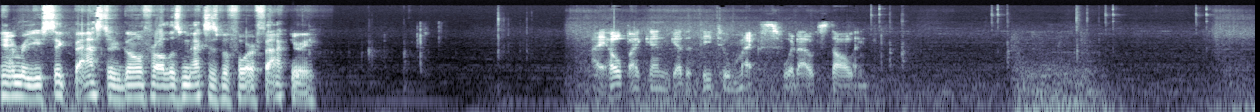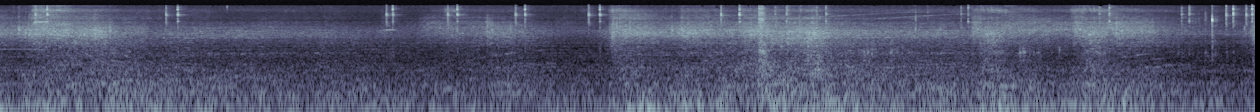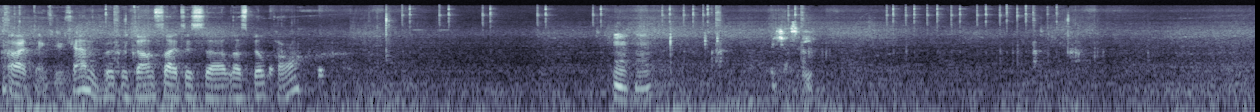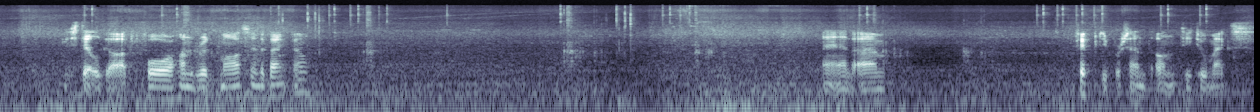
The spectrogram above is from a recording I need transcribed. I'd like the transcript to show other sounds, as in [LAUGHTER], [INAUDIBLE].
Hammer, you sick bastard, going for all those mexes before a factory. I hope I can get a T2 mex without stalling. I think you can, but the downside is uh, less build power. Mm-hmm. We shall see. We still got 400 mods in the bank now. And I'm 50% on T2 mex.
